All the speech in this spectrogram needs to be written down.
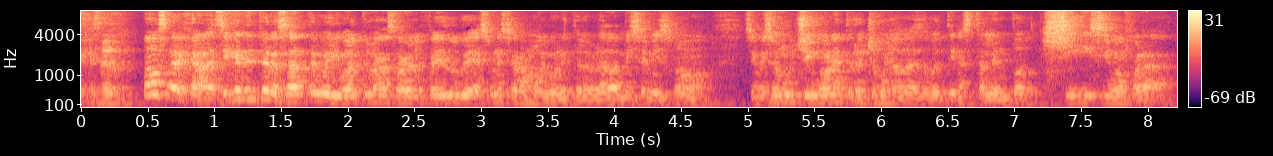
hay que ser. Vamos a dejar, así que es interesante, güey, igual que lo van a saber en el Facebook, güey, es una historia muy bonita, la verdad a mí se me hizo, se me hizo muy chingona y te lo he dicho muchas veces, güey, tienes talento chidísimo para,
